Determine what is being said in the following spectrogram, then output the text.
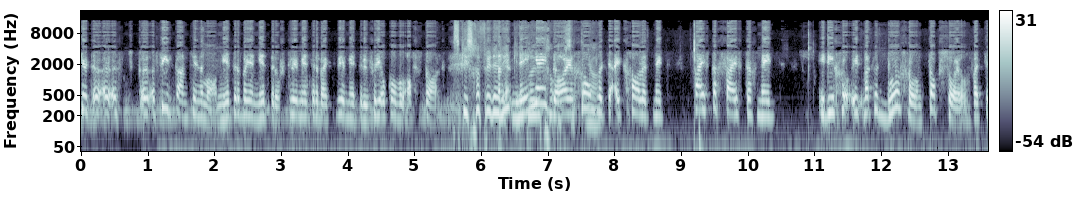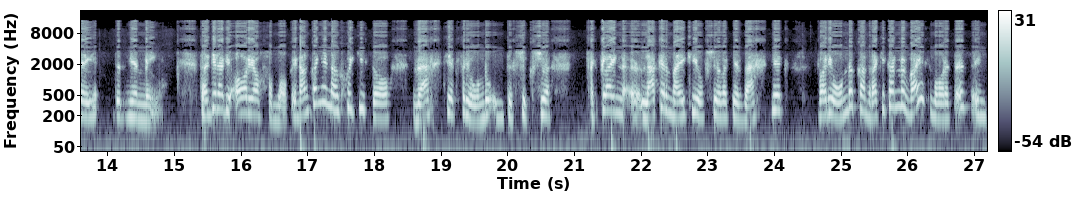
jou 'n vierkant sien maar meter by 'n meter of 2 meter by 2 meter vir jy ook al wil afstaan. Ekskuus Gefrederik, ek wil jy daai grond ja. wat jy uitgehaal het met 50 50 met die wat dit bo-grond, topsoil wat jy dit mee meng dan jy nou die area gemaak en dan kan jy nou goedjies daar wegsteek vir die honde om te soek. So 'n klein uh, lekker mytjie of so wat jy wegsteek waar die honde kan rek. Jy kan hulle wys waar dit is en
